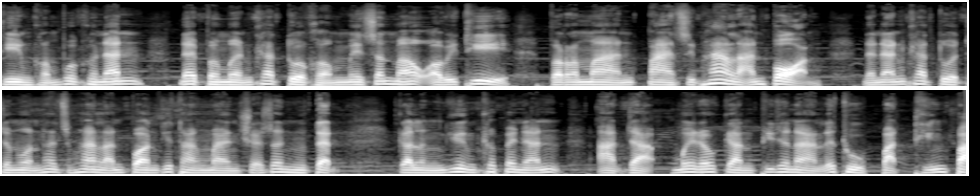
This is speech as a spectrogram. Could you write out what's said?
ทีมของพวกเขานั้นได้ประเมินค่าตัวของเมสันเมาส์เอาไว้ที่ประมาณ 85 ล้านปอนด์ดังนั้นค่าตัวจำนวน 55 ล้านปอนด์ที่ทางแมนเชสเตอร์ยูไนเต็ดกำลังยื่นเข้าไปนั้น อาจจะไม่ได้รับการพิจารณาและถูกปัดทิ้งไป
